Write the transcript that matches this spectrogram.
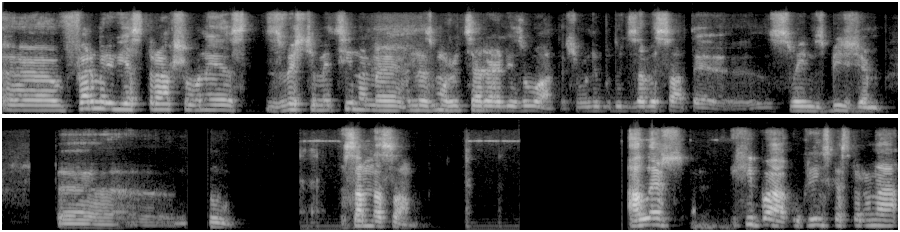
е, фермерів є страх, що вони з, вищими цінами не зможуть це реалізувати, що вони будуть зависати е, своїм збіжжям е, ну, сам на сам. Але ж хіба українська сторона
